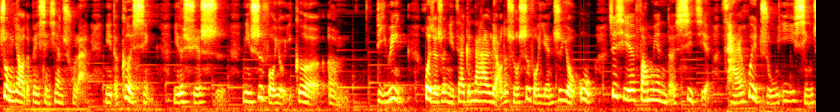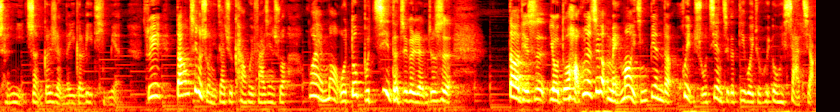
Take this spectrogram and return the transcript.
重要的被显现出来，你的个性、你的学识，你是否有一个嗯底蕴，或者说你在跟大家聊的时候是否言之有物，这些方面的细节才会逐一形成你整个人的一个立体面。所以当这个时候你再去看，会发现说外貌我都不记得这个人就是到底是有多好，或者这个美貌已经变得会逐渐这个地位就会又会下降，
